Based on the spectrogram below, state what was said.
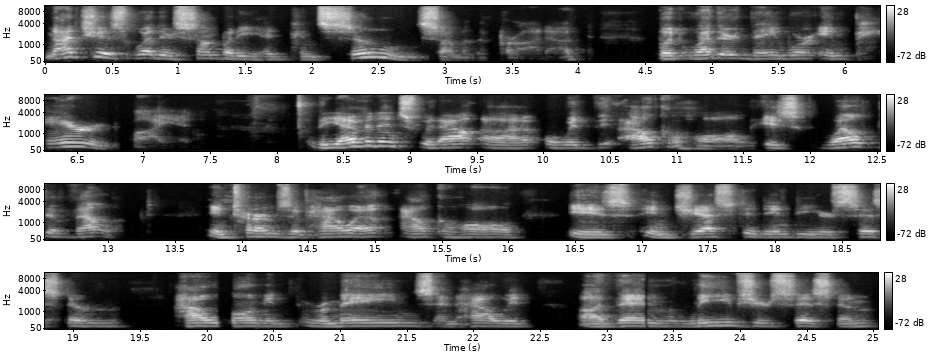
not just whether somebody had consumed some of the product, but whether they were impaired by it. The evidence without uh, with alcohol is well developed in terms of how alcohol is ingested into your system, how long it remains, and how it uh, then leaves your system.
